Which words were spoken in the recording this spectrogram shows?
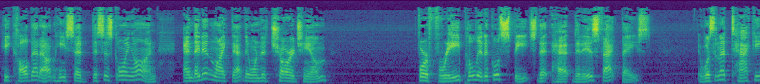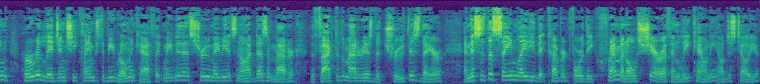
He called that out and he said, This is going on. And they didn't like that. They wanted to charge him for free political speech that ha- that is fact based. It wasn't attacking her religion. She claims to be Roman Catholic. Maybe that's true. Maybe it's not. It doesn't matter. The fact of the matter is the truth is there. And this is the same lady that covered for the criminal sheriff in Lee County. I'll just tell you.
